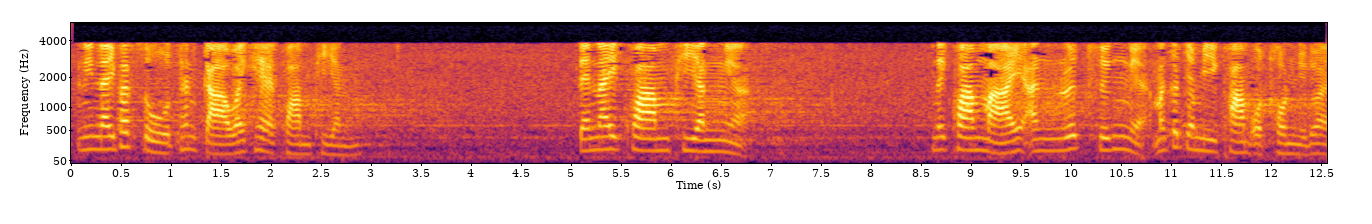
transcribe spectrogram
อันนี้ในพระสูตรท่านกล่าวไว้แค่ความเพียร แต่ในความเพียรเนี่ย ในความหมายอันลึกซึ้งเนี่ย มันก็จะมีความอดทนอยู่ด้วย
